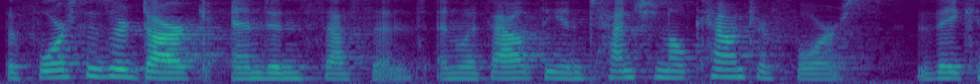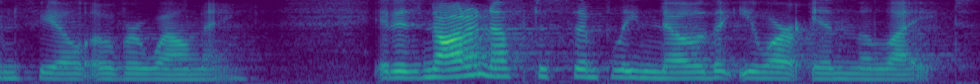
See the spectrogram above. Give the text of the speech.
The forces are dark and incessant, and without the intentional counterforce, they can feel overwhelming. It is not enough to simply know that you are in the light.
